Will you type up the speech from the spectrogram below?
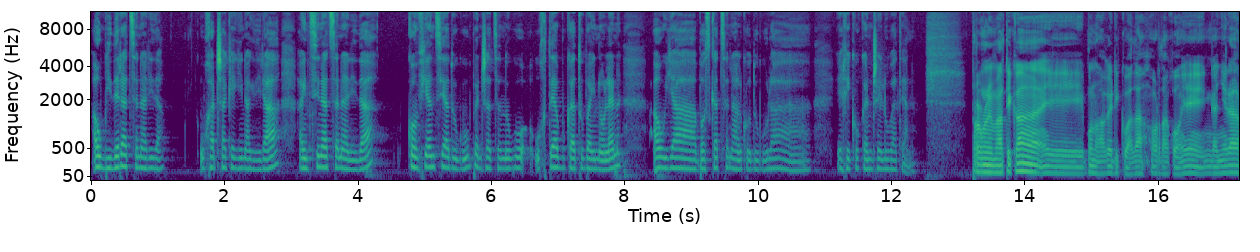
hau bideratzen ari da. Urratxak eginak dira, aintzinatzen ari da, konfiantzia dugu, pentsatzen dugu urtea bukatu baino lehen, hau ja bozkatzen halko dugula erriko kantsailu batean. Problematika, e, bueno, agerikoa da, hor dago, e, gainera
